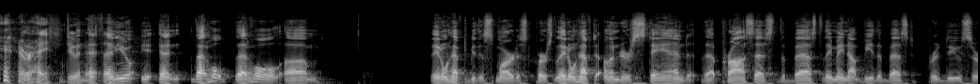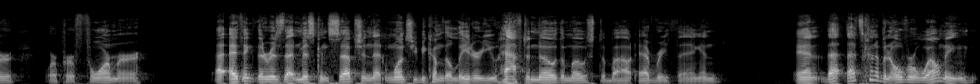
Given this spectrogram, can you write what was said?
right, doing their And, thing. you and that whole that whole um, they don't have to be the smartest person. They don't have to understand that process the best. They may not be the best producer or performer. I I think there is that misconception that once you become the leader, you have to know the most about everything, and and that that's kind of an overwhelming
